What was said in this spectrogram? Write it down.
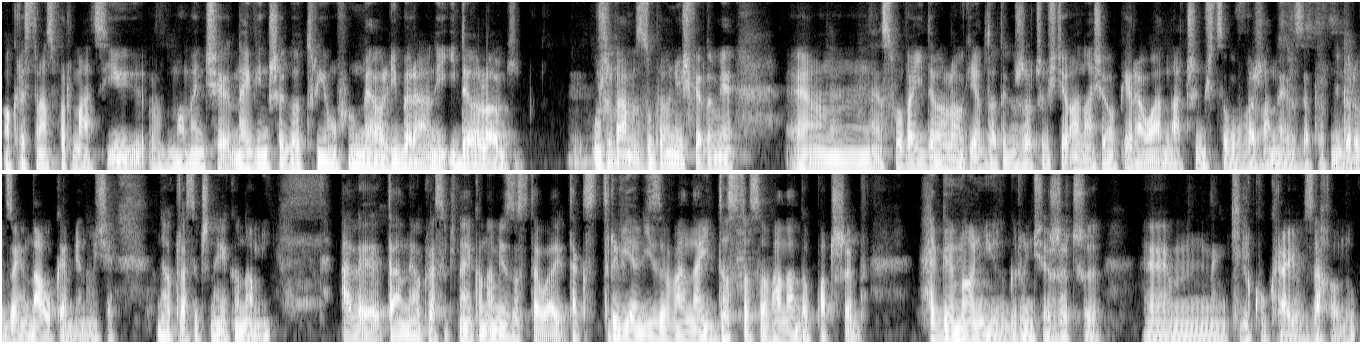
okres transformacji w momencie największego triumfu neoliberalnej ideologii. Używam zupełnie świadomie słowa ideologia, dlatego że oczywiście ona się opierała na czymś, co uważane jest za pewnego rodzaju naukę, mianowicie neoklasycznej ekonomii ale ta neoklasyczna ekonomia została tak strywializowana i dostosowana do potrzeb hegemonii w gruncie rzeczy kilku krajów Zachodu,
